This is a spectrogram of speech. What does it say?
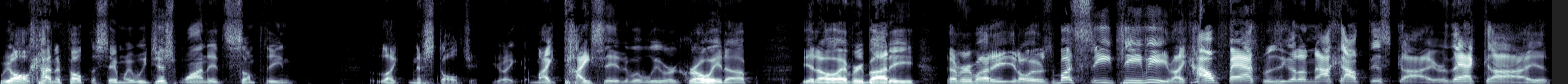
We all kind of felt the same way. We just wanted something like nostalgic. You're like Mike Tyson when we were growing up. You know, everybody everybody, you know, it was must see TV. Like, how fast was he going to knock out this guy or that guy? And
